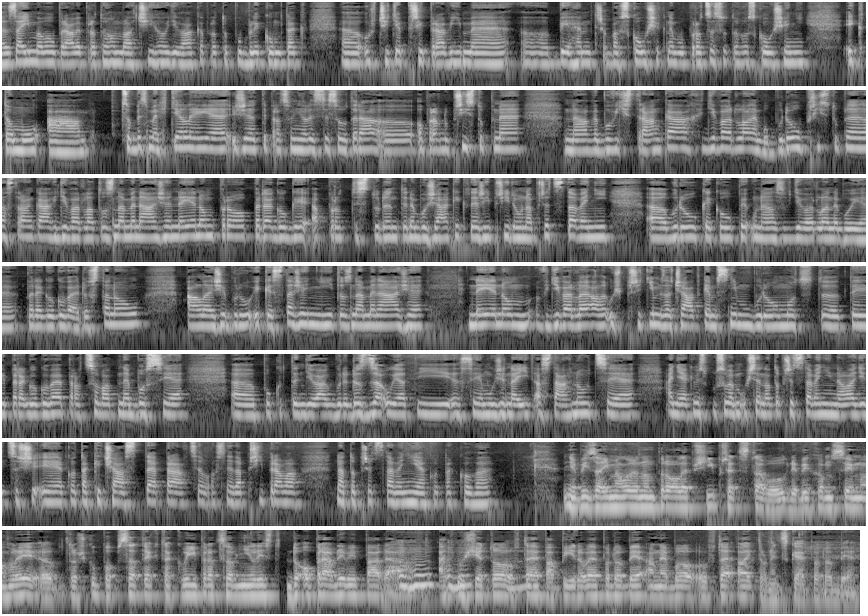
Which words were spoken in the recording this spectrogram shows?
zajímavou právě pro toho mladšího diváka, pro to publikum, tak uh, určitě připravíme uh, během třeba zkoušek nebo procesu toho zkoušení i k tomu a co bychom chtěli je, že ty pracovní listy jsou teda eh, opravdu přístupné na webových stránkách divadla nebo budou přístupné na stránkách divadla. To znamená, že nejenom pro pedagogy a pro ty studenty nebo žáky, kteří přijdou na představení, eh, budou ke koupi u nás v divadle nebo je pedagogové dostanou, ale že budou i ke stažení. To znamená, že nejenom v divadle, ale už před tím začátkem s ním budou moct eh, ty pedagogové pracovat, nebo si je, pokud ten divák bude dost zaujatý, si je může najít a stáhnout si je a nějakým způsobem už se na to představení naladit, což je jako taky část té práce, vlastně ta příprava na to představení jako takové. Mě by zajímalo jenom pro lepší představu, kdybychom si mohli eh, trošku popsat, jak takový pracovní list doopravdy vypadá. Mm-hmm, ať mm-hmm, už je to mm-hmm. v té mhm. papírové podobě, anebo v té elektronické podobě.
